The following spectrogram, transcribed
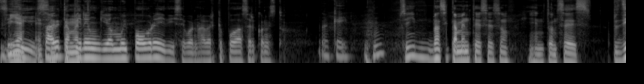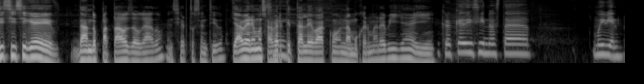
Sí, bien. sabe que tiene un guion muy pobre y dice, bueno, a ver qué puedo hacer con esto. ok. Sí, básicamente es eso. Y entonces, pues DC sigue dando patados de ahogado, en cierto sentido. Ya veremos a ver qué tal le va con la Mujer Maravilla y... Creo que DC no está muy bien.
